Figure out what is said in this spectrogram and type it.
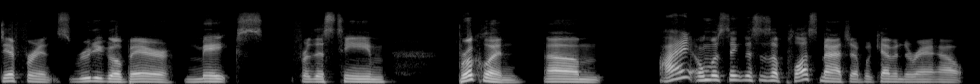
difference Rudy Gobert makes for this team. Brooklyn, um, I almost think this is a plus matchup with Kevin Durant out.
